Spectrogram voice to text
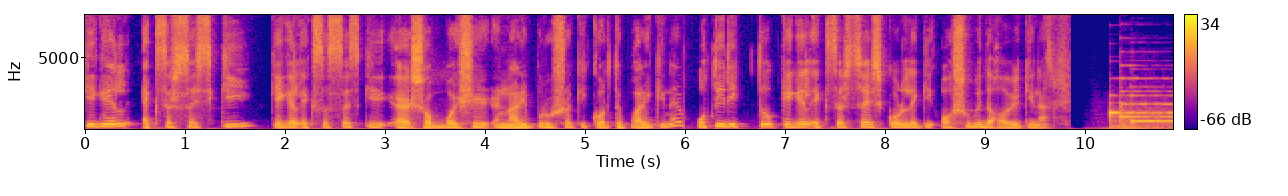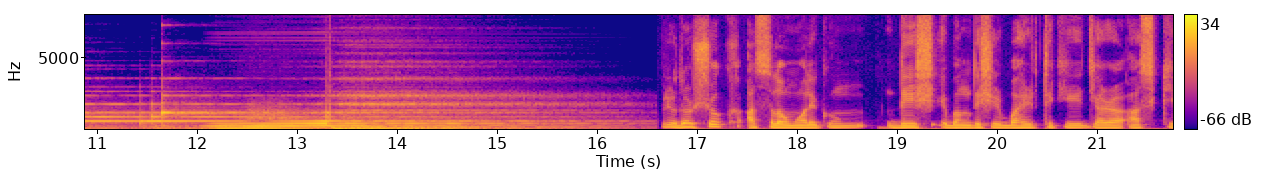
কেগেল এক্সারসাইজ কি? কেগেল এক্সারসাইজ কি সব বয়সের নারী পুরুষরা কি করতে পারে কিনা? অতিরিক্ত কেগেল এক্সারসাইজ করলে কি অসুবিধা হবে কিনা? প্রিয় দর্শক, আসসালামু আলাইকুম। দেশ এবং দেশের বাইরে থেকে যারা আজকে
